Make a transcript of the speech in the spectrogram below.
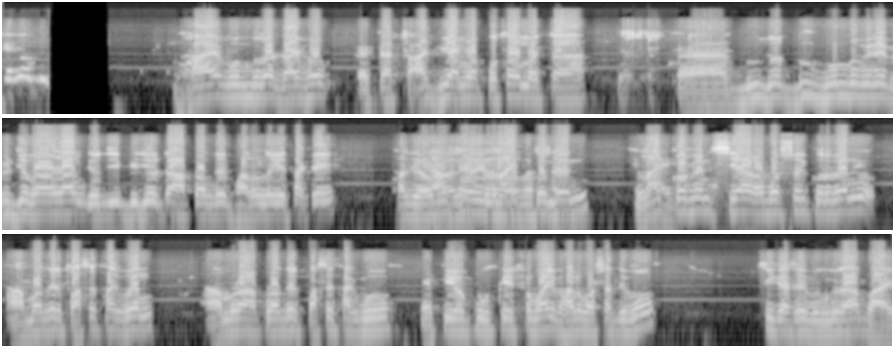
খেলা ভাই বন্ধুরা যাই হোক একটা আজকে আমরা প্রথম একটা আহ, দুজন দু বন্ধু মিলে ভিডিও বানালাম। যদি ভিডিওটা আপনাদের ভালো লেগে থাকে তাহলে অবশ্যই লাইক অবশ্যই করবেন। লাইক করবেন শেয়ার অবশ্যই করবেন। আমাদের পাশে থাকবেন। আমরা আপনাদের পাশে থাকব। একে অপরকে সবাই ভালোবাসা দেব। ঠিক আছে বন্ধুরা বাই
